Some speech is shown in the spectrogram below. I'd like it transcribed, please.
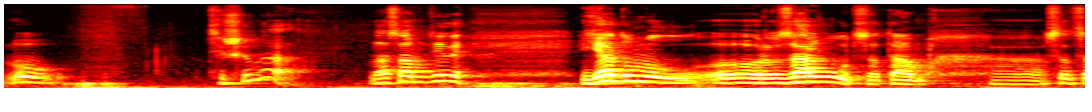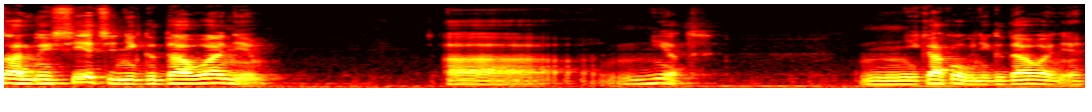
ну, тишина. На самом деле, я думал, э, разорвутся там Э, социальные сети негодованием. А нет никакого негодования.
